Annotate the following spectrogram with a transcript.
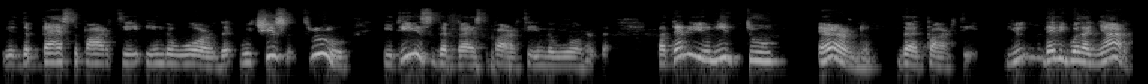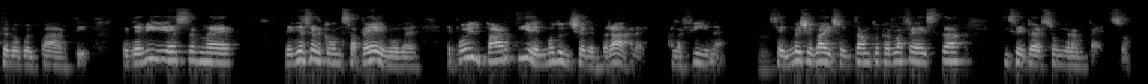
the best party in the world, which is true, it is the best party in the world. But then you need to earn that party. You, devi guadagnartelo quel party e devi esserne, devi essere consapevole. E poi il party è il modo di celebrare alla fine. Mm. Se invece vai soltanto per la festa, ti sei perso un gran pezzo.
